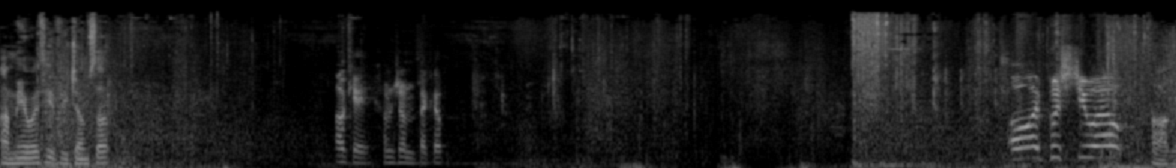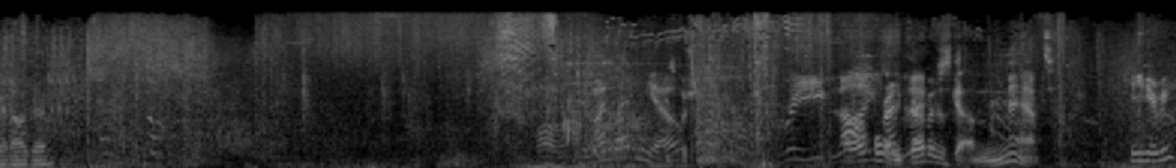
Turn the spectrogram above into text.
I'm here with you if he jumps up. Okay, I'm jumping back up. Oh, I pushed you out. All good, all good. Whoa, am I letting you out? Hello, Holy crap, I just got mapped. Can you hear me?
